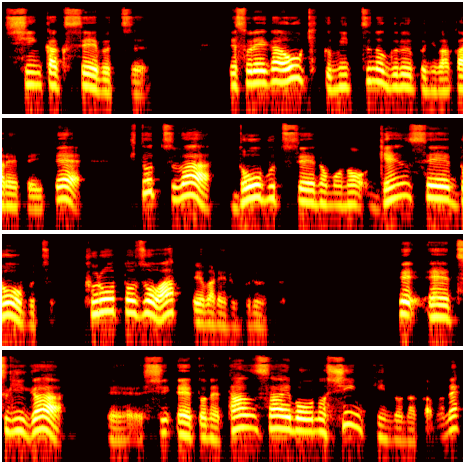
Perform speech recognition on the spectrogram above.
真核生物。で、それが大きく3つのグループに分かれていて、一つは動物性のもの、原生動物、プロトゾアと呼ばれるグループ。で、えー次が、えーえっ、とね、単細胞の真菌の仲間ね、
